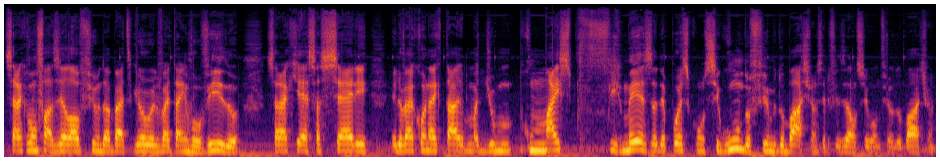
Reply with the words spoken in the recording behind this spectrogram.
será que vão fazer lá o filme da Batgirl, ele vai estar envolvido? Será que essa série ele vai conectar de, com mais firmeza depois com o segundo filme do Batman, se ele fizer um segundo filme do Batman?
